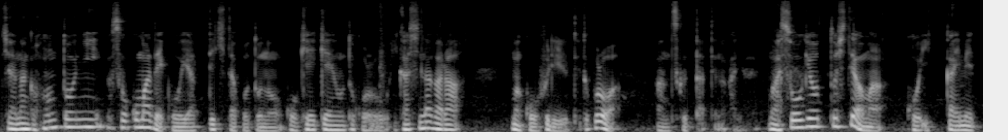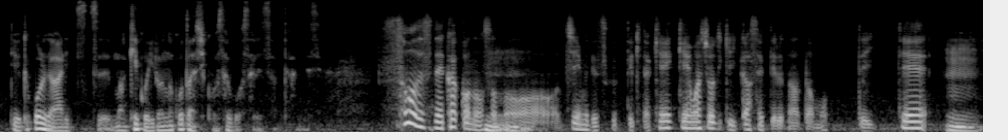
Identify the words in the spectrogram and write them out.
じゃあなんか本当にそこまでこうやってきたことのこう経験のところを活かしながら、まあこうフリルっていうところはあの作ったっていうような感じです。まあ創業としてはまあこう1回目っていうところではありつつ、まあ結構いろんなことは試行錯誤されてたって感じですよ。そうですね、過去のそのチームで作ってきた経験は正直活かせてるなと思っていて、うん、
